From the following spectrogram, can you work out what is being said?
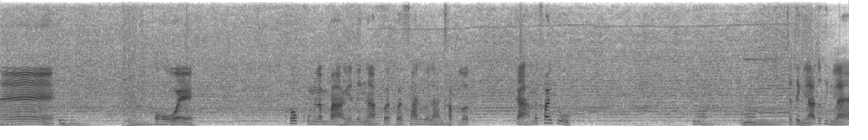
นี่โอ้โหควบคุมลำบากนิดนึงครับเฟิร์สเพอร์ซันเวลาขับรถ กะไม่ค่อยถูก จะถึงแล้วจะถึงแล้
